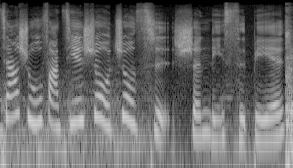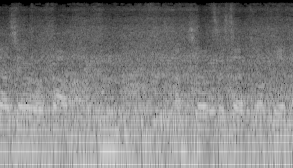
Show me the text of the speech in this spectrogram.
家属无法接受，就此生离死别。下车楼到了，嗯，他车子在左边了，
